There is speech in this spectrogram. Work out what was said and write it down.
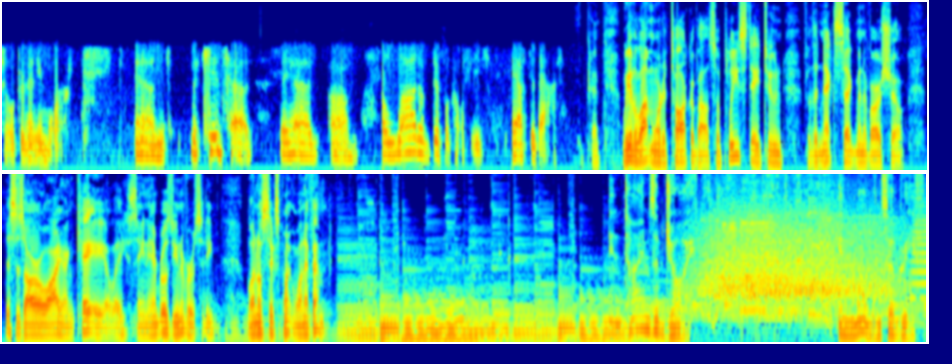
children anymore. And the kids had they had um, a lot of difficulties after that. Okay. We have a lot more to talk about, so please stay tuned for the next segment of our show. This is ROI on KALA, St. Ambrose University, 106.1 FM. In times of joy, in moments of grief,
